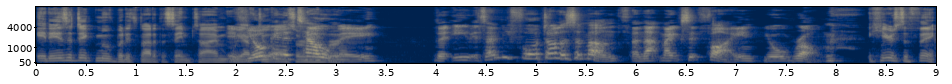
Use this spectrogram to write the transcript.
it is a dick move, but it's not at the same time. If have you're to going to tell remember- me that e- it's only four dollars a month and that makes it fine, you're wrong. here's the thing:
